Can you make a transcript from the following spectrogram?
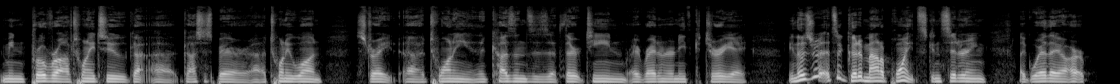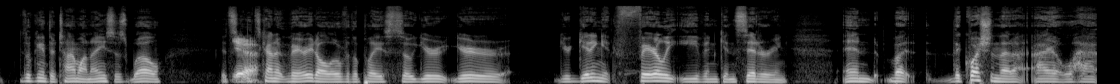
I mean, Provorov 22, uh, Gostisbehere uh, 21 Streit, uh, 20, and Cousins is at 13, right, right underneath Couturier. I mean, those are that's a good amount of points considering like where they are, looking at their time on ice as well. It's yeah. it's kind of varied all over the place. So you're you're you're getting it fairly even considering. And but the question that I, will ha-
